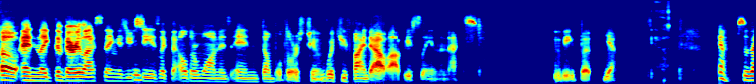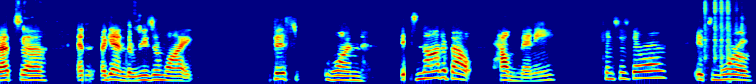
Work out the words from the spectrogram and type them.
Oh, and like the very last thing as you see is like the Elder Wand is in Dumbledore's tomb, which you find out obviously in the next movie. But yeah, yeah. So that's uh, and again the reason why this one, it's not about how many differences there are. It's more of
